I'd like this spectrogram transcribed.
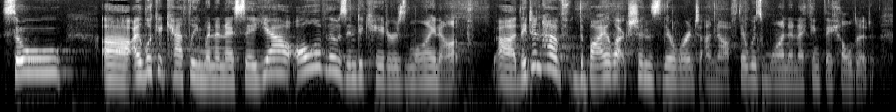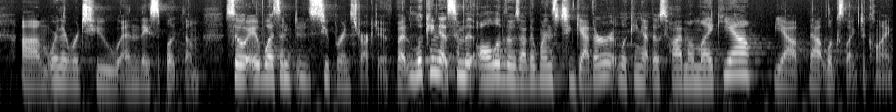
So uh, I look at Kathleen Wynne and I say, yeah, all of those indicators line up. Uh, they didn't have the by elections, there weren't enough. There was one, and I think they held it, um, or there were two, and they split them. So it wasn't super instructive. But looking at some of all of those other ones together, looking at those five, I'm like, yeah, yeah, that looks like decline.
